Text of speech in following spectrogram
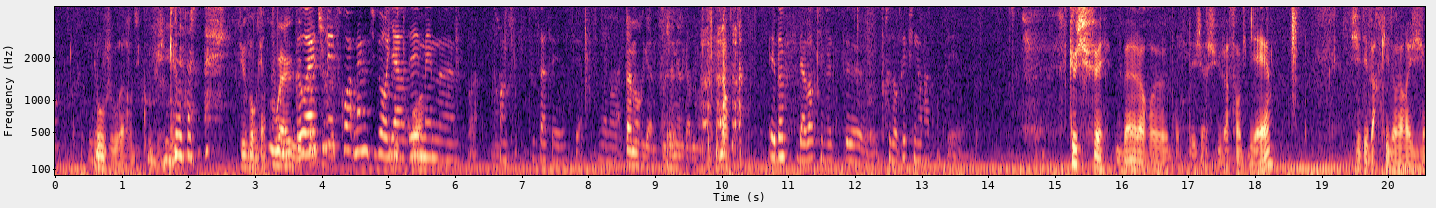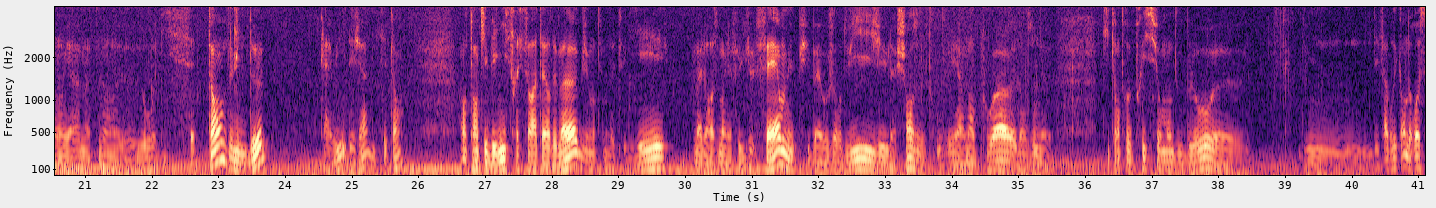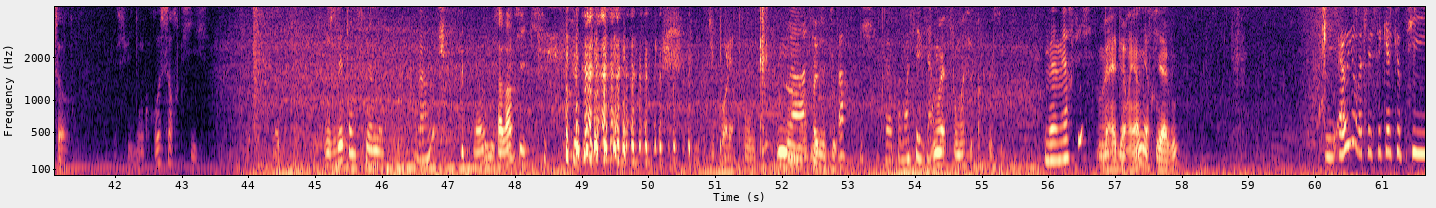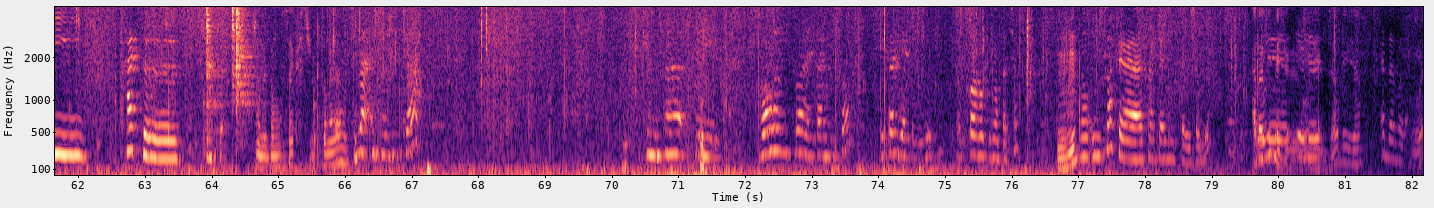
Bonjour, alors du coup, je, je vous regarde. tous Ouais, les deux. Ouais, tous les trois, même tu peux regarder, même euh, voilà, tranquille. Tout ça, c'est bien normal. Pas Morgane, faut jamais regarder Morgane. Non. Et donc, d'abord tu veux te présenter puis nous raconter. Ce que je fais, ben alors, euh, bon, déjà, je suis Vincent Guimère. J'ai débarqué dans la région il y a maintenant euh, oh, 17 ans, 2002. Ah oui, déjà, 17 ans. En tant qu'ébéniste, restaurateur de meubles, j'ai monté mon atelier. Malheureusement, il a fallu que je le ferme. Et puis ben, aujourd'hui, j'ai eu la chance de trouver un emploi euh, dans une petite entreprise sur mon doubleau euh, des fabricants de ressorts. Je suis donc ressorti. On se détend finalement. Bah oui. Hein, ça va. J'ai pas l'air trop. Non, Ah, pas du tout. parfait. Bah, Pour moi, c'est bien. Ouais, pour moi c'est parfait aussi. Ben, merci. Ouais, Bah, de rien, merci à vous. Et- ah oui, on va te laisser quelques petits tracts euh, comme ça. J'en ai dans mon sac si tu veux. T'en as là aussi Bah, ils sont juste là. Comme ça, c'est vendredi soir et samedi soir. Et samedi après-midi aussi. Donc, trois représentations. Mhm. Bon, l'histoire, c'est à Saint-Agis, à l'échappée. Ah bah Et oui, le- mais je- on le- les a déjà. Ah bah voilà.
